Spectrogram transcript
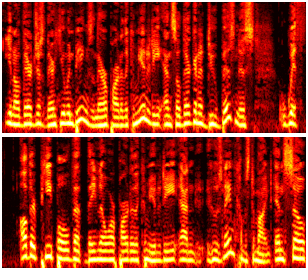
you know, they're just, they're human beings and they're a part of the community. And so they're going to do business with other people that they know are part of the community and whose name comes to mind. And so,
